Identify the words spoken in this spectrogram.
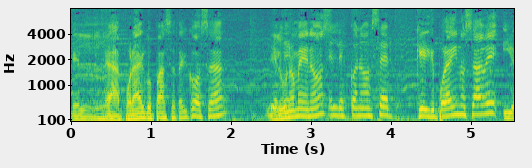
el ah, por algo pasa tal cosa, Y el de- uno menos, El desconocer. que el que por ahí no sabe y,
